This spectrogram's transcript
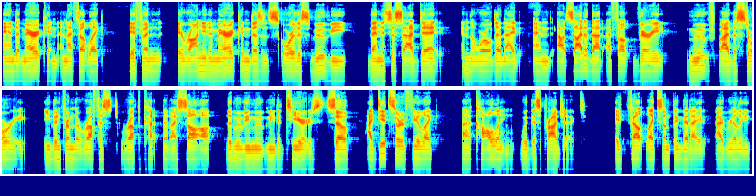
and American. And I felt like if an Iranian American doesn't score this movie, then it's a sad day in the world. And I and outside of that, I felt very moved by the story. Even from the roughest rough cut that I saw, the movie moved me to tears. So I did sort of feel like a calling with this project. It felt like something that I, I really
